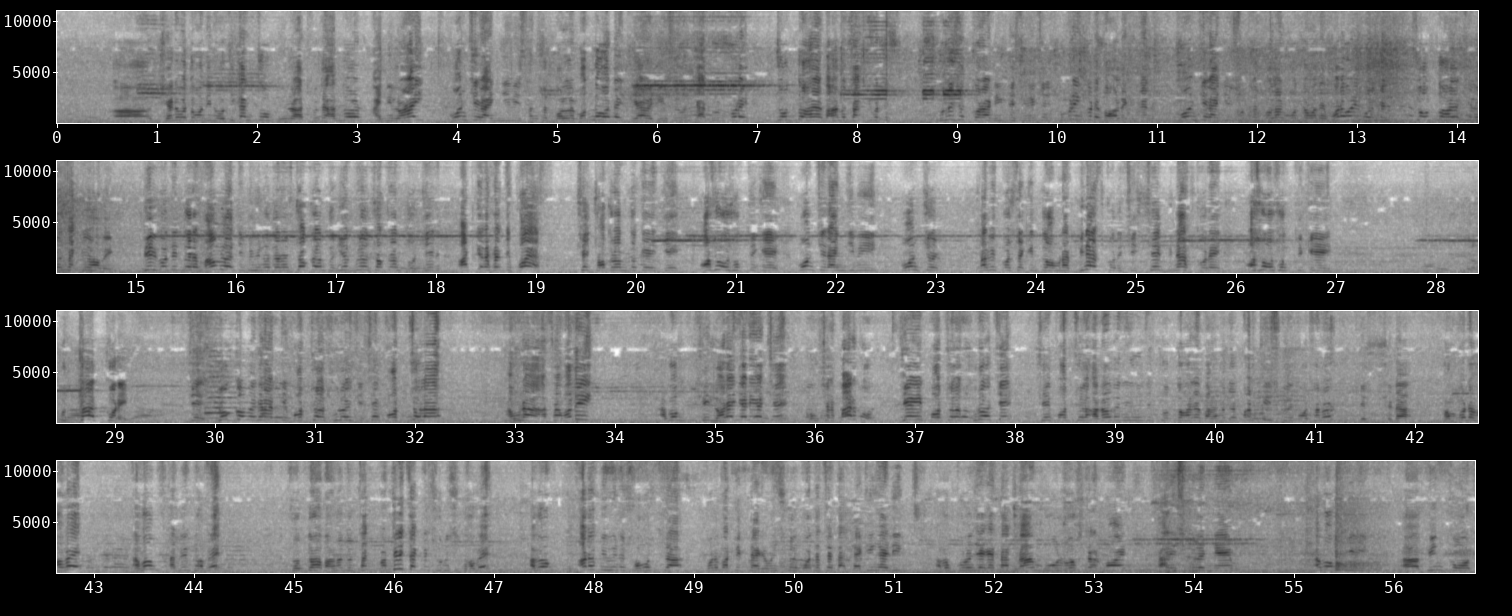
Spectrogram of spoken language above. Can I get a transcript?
ছিয়ানব্বইতম দিন অধিকাংশ বিভিন্ন রাজপথে আন্দোলন, আইনি লড়াই, মঞ্চের আইনজীবী সাংসদ কল্যাণ বন্দ্যোপাধ্যায় যেভাবে ডিসি মঞ্চে আন্দোলন করে চোদ্দ হাজার বাহান্ন চাকরি বাতিল সুনিশ্চিত করার নির্দেশ দিয়েছেন। সুপ্রিম কোর্টে বহাল রেখেছেন মঞ্চের আইনজীবী সাংসদ কল্যাণ বন্দ্যোপাধ্যায়। বরাবরই বলেছেন চোদ্দ হাজার ছেলে চাকরি হবে। দীর্ঘদিন ধরে মামলা যে বিভিন্ন ধরনের চক্রান্ত নিয়োগ বিরোধ চক্রান্ত, যে আটকে রাখার যে প্রয়াস, সেই চক্রান্তকে, যে অসহ শক্তিকে মঞ্চের আইনজীবী, মঞ্চের সার্বিক পয়সা কিন্তু আমরা বিনাশ করেছি, সে বিনাশ করে অসহ শক্তিকে উৎখাত করে যে যোগ্য মেধার যে পথ শুরু হয়েছে সেই পথ চলা আমরা আশাবাদী এবং সেই লড়াই জারি আছে এবং সেটা পারব। যে এই পথ চলা শুরু হচ্ছে, সেই পথ চলা আদালতে নিয়ে হচ্ছে চোদ্দ হাজার বাহান্ন জন প্রার্থী স্কুলে পৌঁছানোর, যে সেটা সম্পন্ন হবে এবং সার্বিকভাবে চোদ্দ বাহান্ন জন চাকরি প্রার্থীর চাকরি সুনিশ্চিত হবে এবং আরও বিভিন্ন সমস্যা কোনো প্রার্থীর ট্যাগ এবং স্কুলে পৌঁছাচ্ছে তার ট্র্যাকিং আইডি এবং কোনো জায়গায় তার নাম, ভুল রোস্টার পয়েন্ট তার স্কুলের নেম এবং কি পিনকোড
